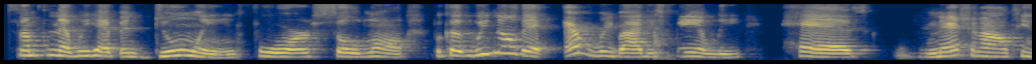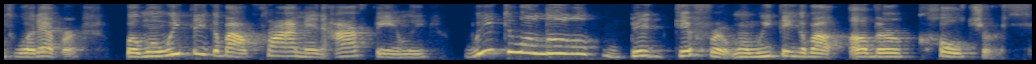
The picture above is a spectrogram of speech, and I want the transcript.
something that we have been doing for so long? Because we know that everybody's family has nationalities, whatever. But when we think about crime in our family, we do a little bit different when we think about other cultures.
